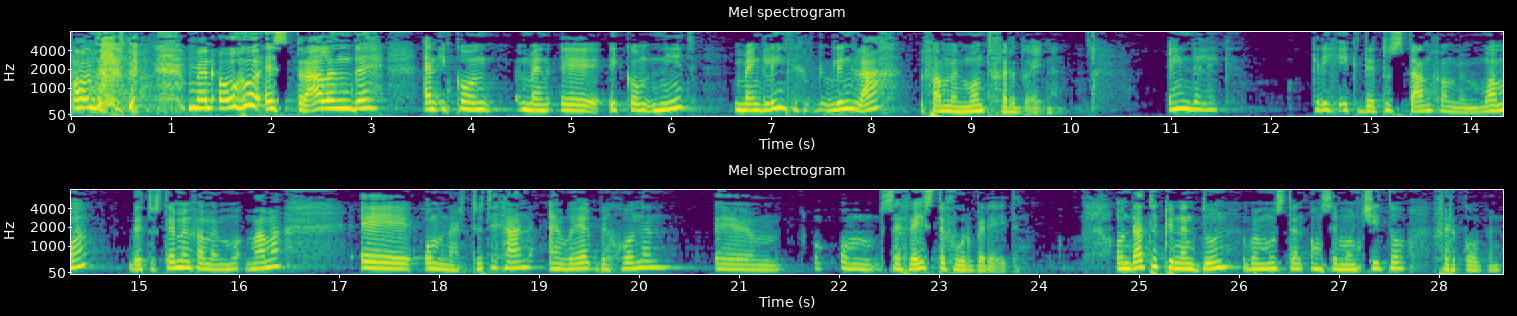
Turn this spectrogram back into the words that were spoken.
Omdat mijn ogen stralende en ik kon, mijn, uh, ik kon niet mijn glimlach van mijn mond verdwijnen. Eindelijk kreeg ik de toestand van mijn mama, de toestemming van mijn mama, eh, om naartoe te gaan. En wij begonnen eh, om, zijn reis te voorbereiden. Om dat te kunnen doen, we moesten onze monchito verkopen.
